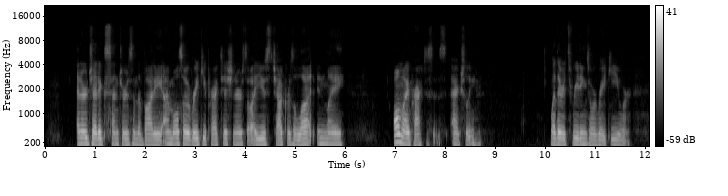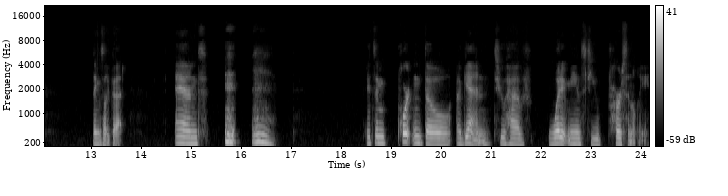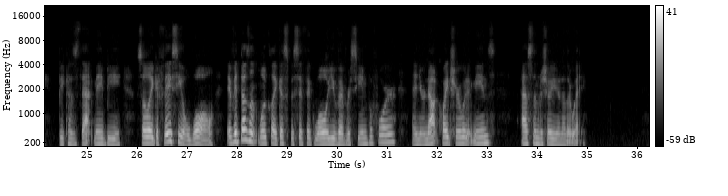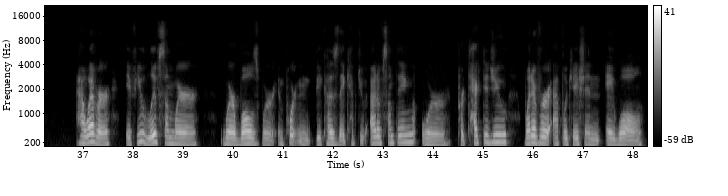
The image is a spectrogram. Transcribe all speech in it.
energetic centers in the body. I'm also a Reiki practitioner, so I use chakras a lot in my all my practices actually. Whether it's readings or Reiki or things like that. And it's important though again to have what it means to you personally because that may be so like if they see a wall if it doesn't look like a specific wall you've ever seen before and you're not quite sure what it means, ask them to show you another way. However, if you live somewhere where walls were important because they kept you out of something or protected you, whatever application a wall,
